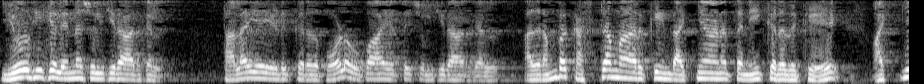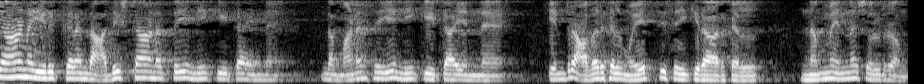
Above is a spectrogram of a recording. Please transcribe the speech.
யோகிகள் என்ன சொல்கிறார்கள்? தலையை எடுக்கிறது போல உபாயத்தை சொல்கிறார்கள். அது ரொம்ப கஷ்டமா இருக்கு இந்த அஜானத்தை நீக்கிறதுக்கு. அஜானம் இருக்கிற அந்த அதிஷ்டானத்தையும் நீக்கிட்டா என்ன? இந்த மனசையே நீக்கிட்டா என்ன என்று அவர்கள் முயற்சி செய்கிறார்கள். நம்ம என்ன சொல்றோம்?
